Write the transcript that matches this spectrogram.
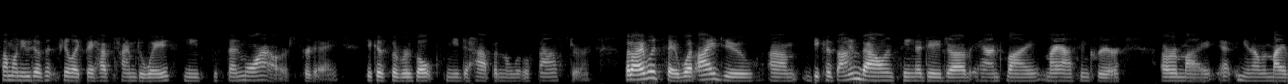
Someone who doesn't feel like they have time to waste needs to spend more hours per day because the results need to happen a little faster. But I would say what I do, um, because I'm balancing a day job and my my acting career, or my you know my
